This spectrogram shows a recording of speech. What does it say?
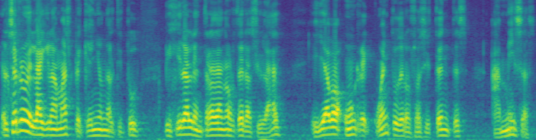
El Cerro del Águila, más pequeño en altitud, vigila la entrada norte de la ciudad y lleva un recuento de los asistentes a misas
